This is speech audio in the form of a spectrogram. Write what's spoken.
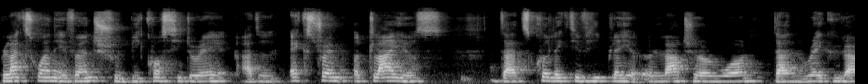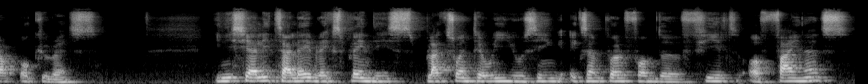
black swan events should be considered as extreme outliers that collectively play a larger role than regular occurrence. Initially, Taleb explained this black swan theory using example from the field of finance,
